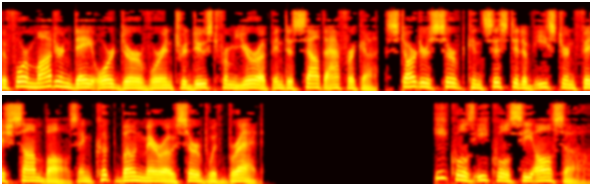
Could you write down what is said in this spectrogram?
Before modern-day hors d'oeuvre were introduced from Europe into South Africa, starters served consisted of eastern fish sambals and cooked bone marrow served with bread. See also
